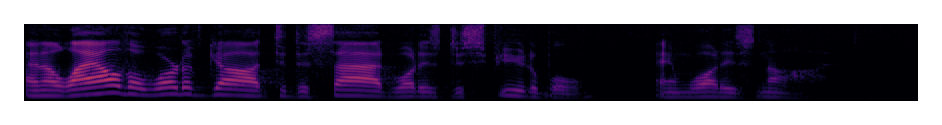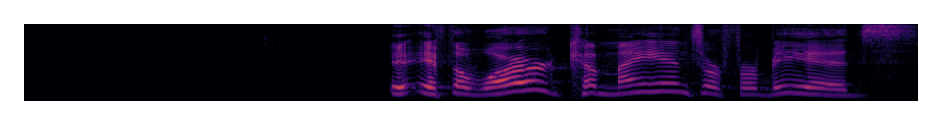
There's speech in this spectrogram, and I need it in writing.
And allow the Word of God to decide what is disputable and what is not. If the word commands or forbids,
